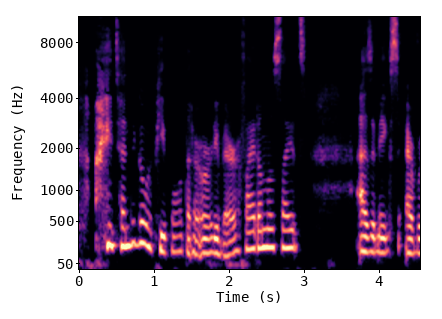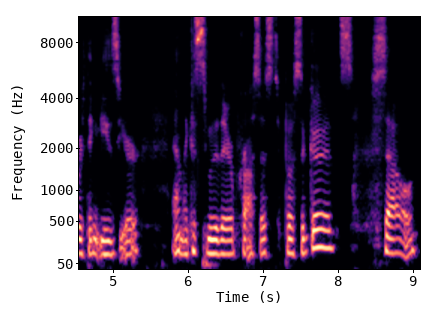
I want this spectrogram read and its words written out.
I tend to go with people that are already verified on those sites as it makes everything easier and like a smoother process to post the goods. So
